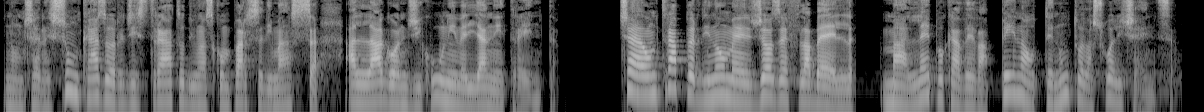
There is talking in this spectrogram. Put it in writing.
Non c'è nessun caso registrato di una scomparsa di massa al lago Angicuni negli anni 30. C'è un trapper di nome Joseph Labelle, ma all'epoca aveva appena ottenuto la sua licenza.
